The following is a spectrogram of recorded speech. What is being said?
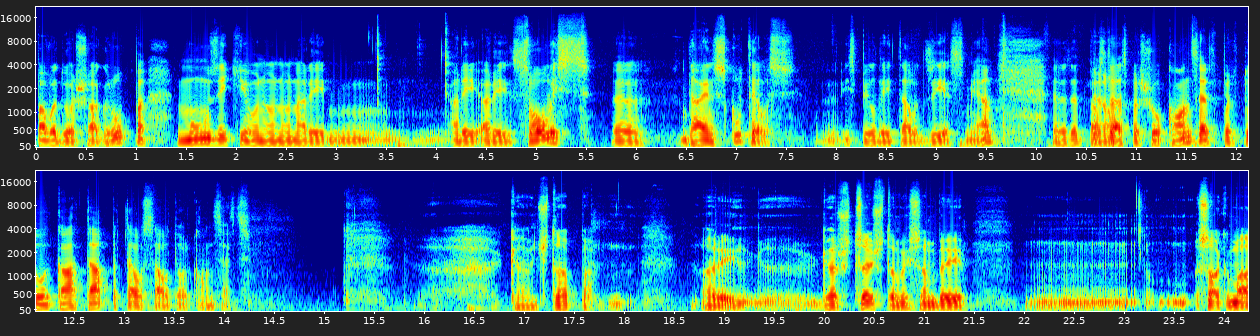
pavadošā grupa, mūziķi un, un, un arī, mm, arī, arī solists. Uh, Dainis Skutelis izpildīja tavu dziesmu. Ja? Tad pastāst par šo koncertu, par to, kā tapa tavs autora koncerts. Kā viņš tapa? Arī garš ceļš tam visam bija. Mm, sākumā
